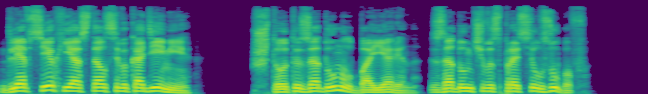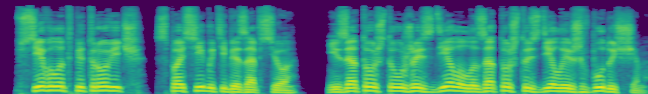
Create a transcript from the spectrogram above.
Для всех я остался в академии». «Что ты задумал, боярин?» — задумчиво спросил Зубов. «Всеволод Петрович, спасибо тебе за все. И за то, что уже сделал, и за то, что сделаешь в будущем.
